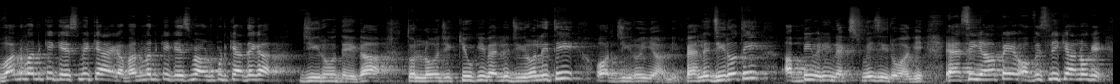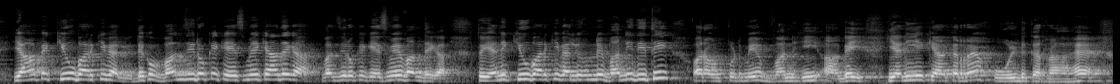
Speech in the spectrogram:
वन वन के केस में क्या आएगा? वन वन के केस में आउटपुट क्या देगा? ज़ीरो देगा। तो लो जी क्यू की वैल्यू ज़ीरो ली थी और ज़ीरो ही आ गई। पहले ज़ीरो थी, अब भी मेरी नेक्स्ट में ज़ीरो आ गई। ऐसे यहाँ पे ऑब्वियसली क्या लोगे? यहाँ पे क्यू बार की वैल्यू देखो वन ज़ीरो के केस में क्या देगा? वन ज़ीरो के केस में वन देगा। तो यानी क्यू बार की वैल्यू हमने वन ही दी थी और आउटपुट में वन ही आ गई। यानी ये क्या कर रहा है? होल्ड कर रहा है।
